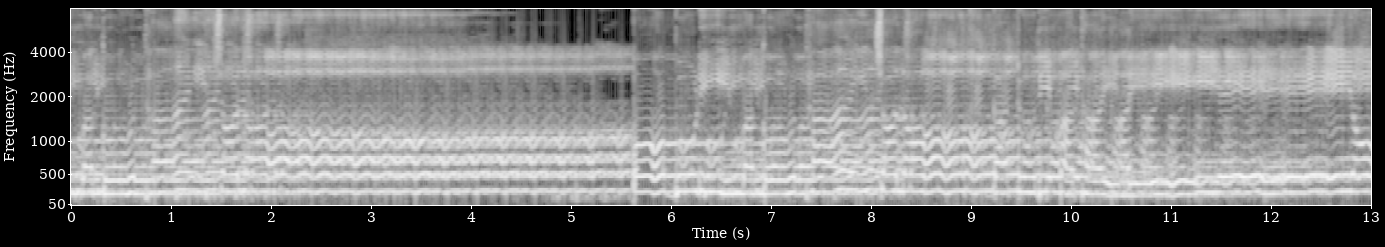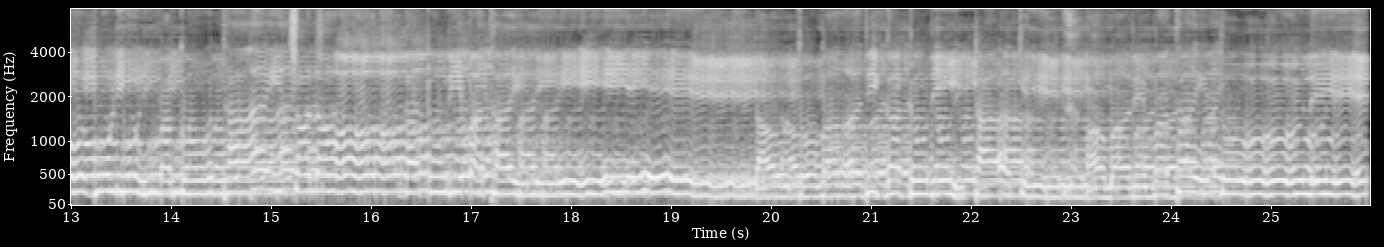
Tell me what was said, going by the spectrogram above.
বুড়িমা কোথায় চলো? ও বুড়িমা কোথায় চলো? কাটুরি মাথায় নিয়ে। ও বুড়িমা কোথায় চলো? কাটুরি মাথায় নিয়ে। দাও তোমারি কাটুরিটাকে আমার মাথায় তোলে।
